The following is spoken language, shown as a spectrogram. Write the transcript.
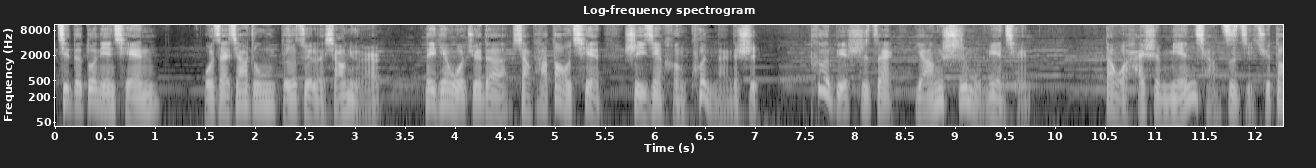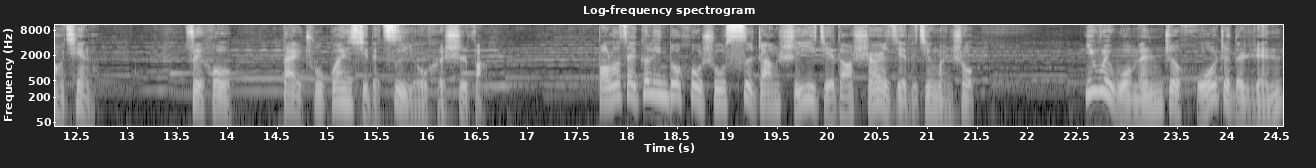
记得多年前我在家中得罪了小女儿，那天我觉得向他道歉是一件很困难的事。特别是在杨师母面前，但我还是勉强自己去道歉了。最后，带出关系的自由和释放。保罗在哥林多后书四章十一节到十二节的经文说：“因为我们这活着的人，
